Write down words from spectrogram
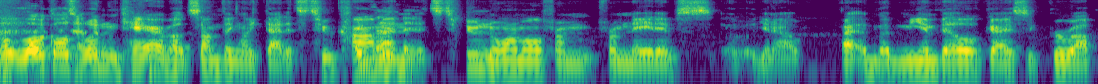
well, locals wouldn't care about something like that. It's too common. Exactly. It's too normal from from natives. You know, uh, me and Bill guys grew up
